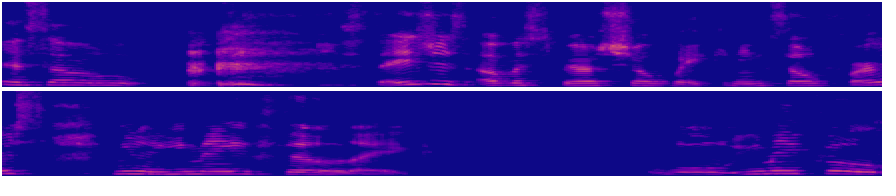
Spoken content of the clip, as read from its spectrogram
and so stages of a spiritual awakening. So first, you know, you may feel like well, you may feel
